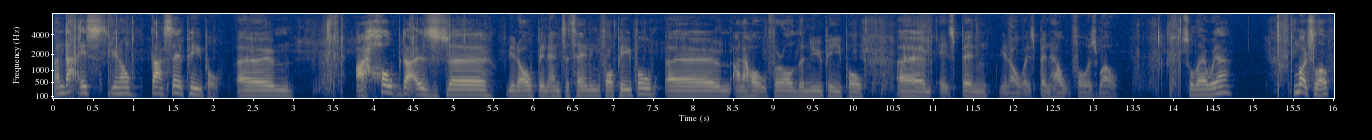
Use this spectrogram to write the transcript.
And that is, you know, that's it, people. Um, I hope that has, uh, you know, been entertaining for people, um, and I hope for all the new people, um, it's been, you know, it's been helpful as well. So there we are. Much love.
